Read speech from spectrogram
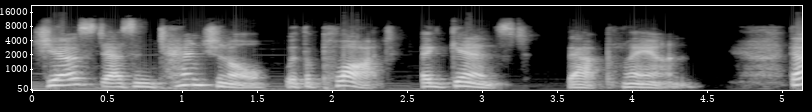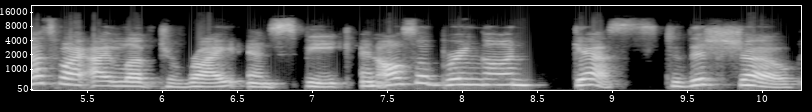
just as intentional with a plot against that plan. That's why I love to write and speak and also bring on guests to this show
